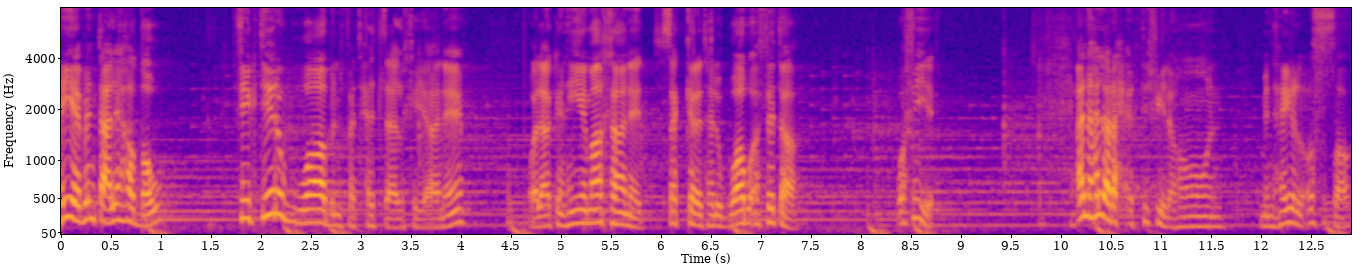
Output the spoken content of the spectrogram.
هي بنت عليها ضوء. في كتير أبواب انفتحت لها الخيانة ولكن هي ما خانت سكرت هالأبواب وقفلتها وفية أنا هلأ رح أكتفي لهون من هي القصة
